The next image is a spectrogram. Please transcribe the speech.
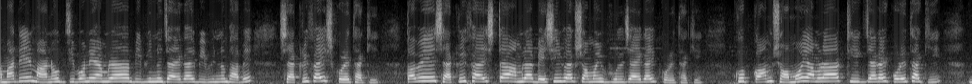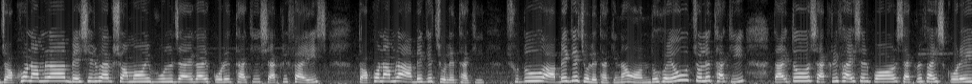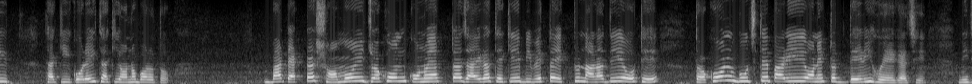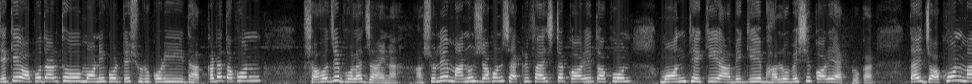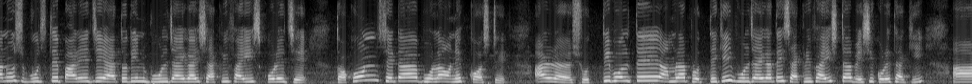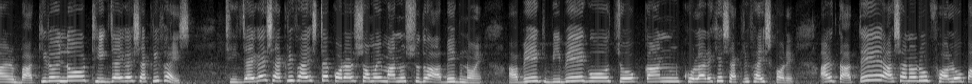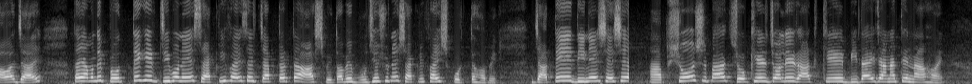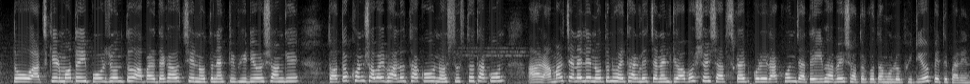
আমাদের মানব জীবনে আমরা বিভিন্ন জায়গায় বিভিন্নভাবে স্যাক্রিফাইস করে থাকি। তবে স্যাক্রিফাইসটা আমরা বেশিরভাগ সময় ভুল জায়গায় করে থাকি। খুব কম সময় আমরা ঠিক জায়গায় করে থাকি। যখন আমরা বেশিরভাগ সময় ভুল জায়গায় করে থাকি স্যাক্রিফাইস তখন আমরা আবেগে চলে থাকি। শুধু আবেগে চলে থাকি না, অন্ধ হয়েও চলে থাকি। তাই তো স্যাক্রিফাইসের পর স্যাক্রিফাইস করেই থাকি, করেই থাকি অনবরত। বাট একটা সময় যখন কোনো একটা জায়গা থেকে বিবেকটা একটু নাড়া দিয়ে ওঠে, তখন বুঝতে পারি অনেকটা দেরি হয়ে গেছে। নিজেকে অপদার্থ মনে করতে শুরু করি, ধাক্কাটা তখন সহজে ভোলা যায় না। আসলে মানুষ যখন স্যাক্রিফাইসটা করে, তখন মন থেকে আবেগে ভালোবেসে করে এক প্রকার। তাই যখন মানুষ বুঝতে পারে যে এতদিন ভুল জায়গায় স্যাক্রিফাইস করেছে, তখন সেটা ভোলা অনেক কষ্টের আর সত্যি বলতে আমরা প্রত্যেকেই ভুল জায়গাতেই স্যাক্রিফাইসটা বেশি করে থাকি। আর বাকি রইল ঠিক জায়গায় স্যাক্রিফাইস ঠিক জায়গায় স্যাক্রিফাইসটা করার সময় মানুষ শুধু আবেগ নয়। আবেগ, বিবেক ও চোখ, কান খোলা রেখে স্যাক্রিফাইস করে। আর তাতে আশানুরূপ ফলও পাওয়া যায়। তাই আমাদের প্রত্যেকের জীবনে স্যাক্রিফাইসের চ্যাপ্টারটা আসবে। তবে বুঝে শুনে স্যাক্রিফাইস করতে হবে। যাতে দিনের শেষে আফসোস বা চোখের জলে রাতকে বিদায় জানাতে না হয়। তো আজকের মতো এই পর্যন্ত। আবার দেখা হচ্ছে নতুন একটি ভিডিওর সঙ্গে। ততক্ষণ সবাই ভালো থাকুন ও সুস্থ থাকুন। আর আমার চ্যানেলে নতুন হয়ে থাকলে চ্যানেলটি অবশ্যই সাবস্ক্রাইব করে রাখুন যাতে এইভাবে সতর্কতামূলক ভিডিও পেতে পারেন।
